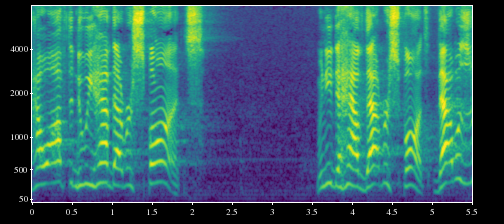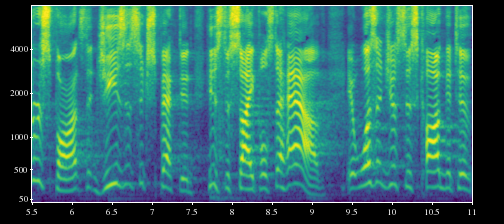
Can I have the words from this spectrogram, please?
how often do we have that response? We need to have that response. That was the response that Jesus expected his disciples to have. It wasn't just this cognitive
